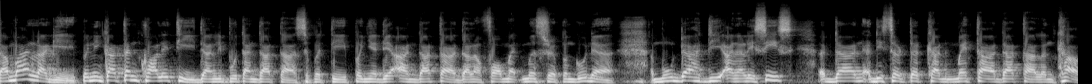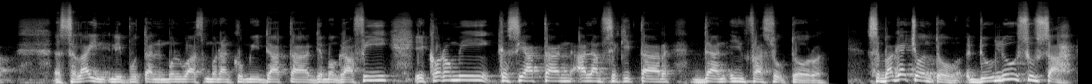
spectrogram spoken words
Tambahan lagi, peningkatan kualiti dan liputan data seperti penyediaan data dalam format mesra pengguna mudah dianalisis dan disertakan metadata lengkap. Selain liputan meluas merangkumi data demografi, ekonomi, kesihatan, alam sekitar dan infrastruktur. Sebagai contoh, dulu susah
